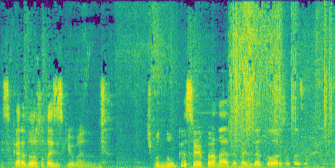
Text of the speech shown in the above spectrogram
Esse cara adora soltar esse skill, mano. tipo, nunca serve pra nada, mas ele adora soltar essa skill.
